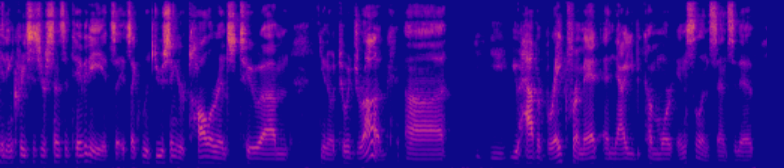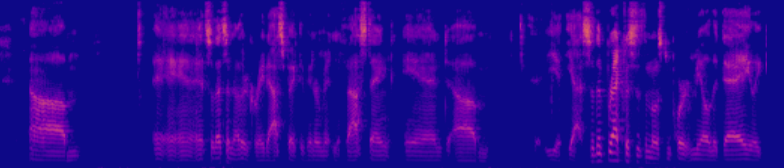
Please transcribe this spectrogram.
it increases your sensitivity. It's it's like reducing your tolerance to um, you know to a drug. Uh, you you have a break from it, and now you become more insulin sensitive. Um, and, and, so that's another great aspect of intermittent fasting. And um, yeah, so the breakfast is the most important meal of the day. Like,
